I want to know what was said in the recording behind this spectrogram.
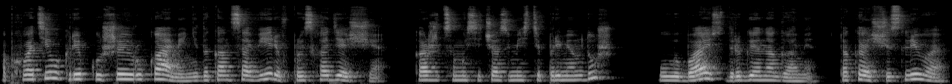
Обхватил крепкую шею руками, не до конца веря в происходящее. Кажется, мы сейчас вместе примем душ? Улыбаюсь, дрыгая ногами. Такая счастливая.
